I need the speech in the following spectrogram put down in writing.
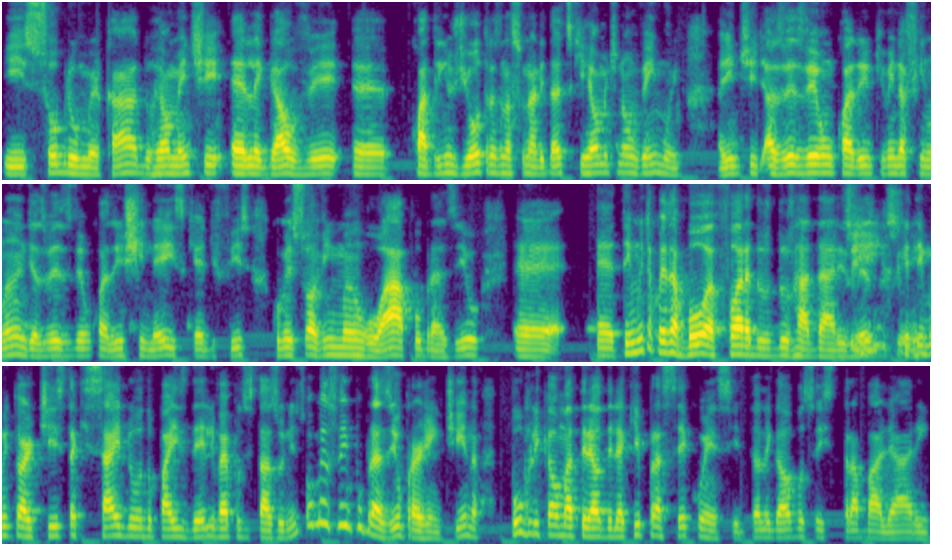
E sobre o mercado, realmente é legal ver. É, quadrinhos de outras nacionalidades que realmente não vem muito. A gente às vezes vê um quadrinho que vem da Finlândia, às vezes vê um quadrinho chinês que é difícil. Começou a vir manhua para o Brasil. É, é, tem muita coisa boa fora do, dos radares sim, mesmo, sim. porque tem muito artista que sai do, do país dele, vai para os Estados Unidos, ou mesmo vem para o Brasil, para a Argentina, publicar o material dele aqui para ser conhecido. Então é legal vocês trabalharem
